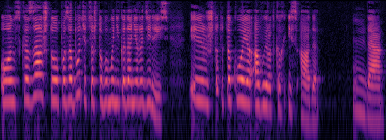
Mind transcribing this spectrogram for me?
Он сказал, что позаботится, чтобы мы никогда не родились, и что-то такое о выродках из ада». «Да,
